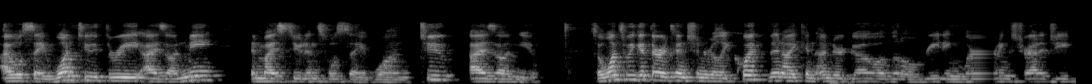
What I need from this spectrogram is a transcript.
I will say one, two, three, eyes on me and my students will say one, two, eyes on you. So once we get their attention really quick, then I can undergo a little reading learning strategy.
